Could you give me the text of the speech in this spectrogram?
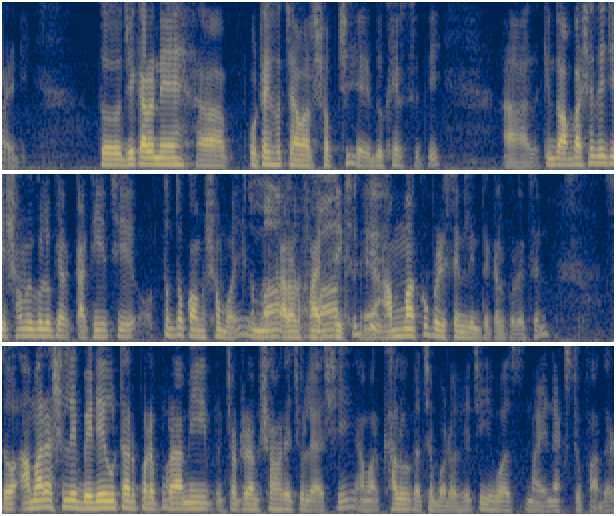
পাইনি। তো যে কারণে ওটাই হচ্ছে আমার সবচেয়ে দুঃখের স্মৃতি। আর কিন্তু আব্বার সাথে যে সময়গুলোকে আর কাটিয়েছি অত্যন্ত কম সময় কারণ ফাইভ সিক্স আম্মা খুব রিসেন্টলি ইন্তেকাল করেছেন। সো আমার আসলে বেডে ওঠার পরে পরে আমি চট্টগ্রাম শহরে চলে আসি। আমার খালুর কাছে বড় হয়েছি। He was my next to father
